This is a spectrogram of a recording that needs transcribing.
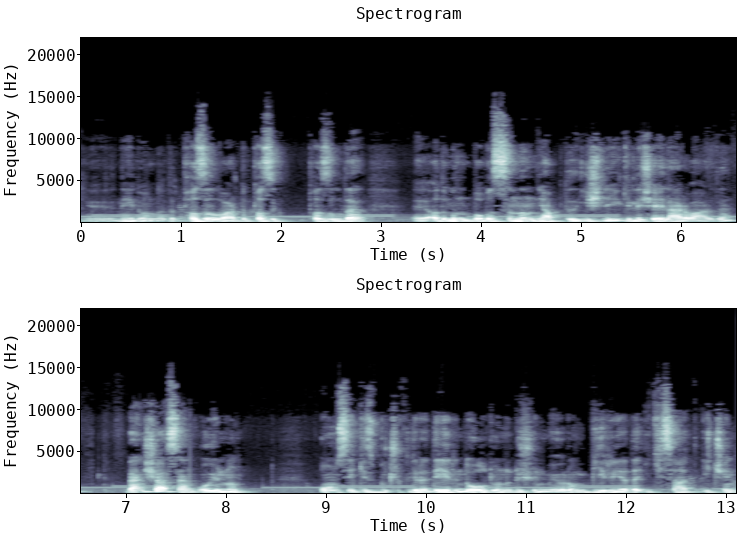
E, neydi onun adı? Puzzle vardı. Puzzle, puzzle'da adamın babasının yaptığı işle ilgili şeyler vardı. Ben şahsen oyunun 18,5 lira değerinde olduğunu düşünmüyorum. 1 ya da 2 saat için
